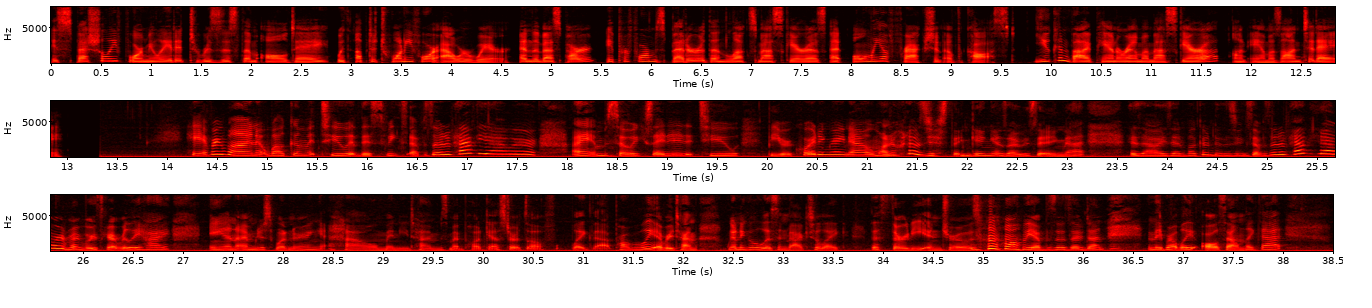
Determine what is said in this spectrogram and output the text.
is specially formulated to resist them all day with up to 24 hour wear. And the best part, it performs better than Luxe mascaras at only a fraction of the cost. You can buy Panorama Mascara on Amazon today. Hey everyone, welcome to this week's episode of Happy Hour. I am so excited to be recording right now. And what I was just thinking as I was saying that is how I said, Welcome to this week's episode of Happy Hour. My voice got really high, and I'm just wondering how many times my podcast starts off like that. Probably every time. I'm gonna go listen back to like the 30 intros of all the episodes I've done, and they probably all sound like that.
